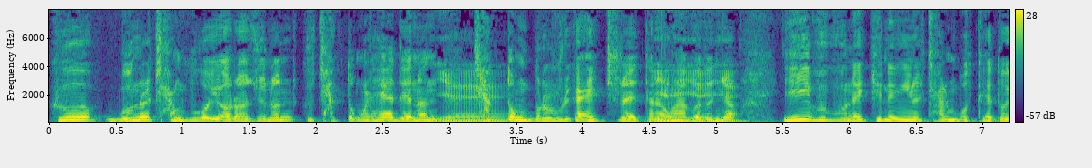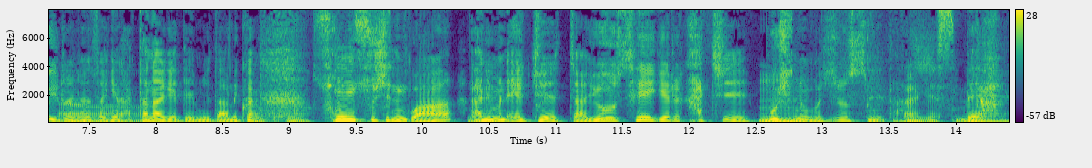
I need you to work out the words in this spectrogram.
그 문을 잠그고 열어주는 그 작동을 해야 되는 예. 작동부를 우리가 actuator라고 예, 예, 하거든요. 예. 이 부분의 기능을 잘 못해도 이런 현상이 나타나게 됩니다. 그러니까 그렇구나. 송수신과 네. 아니면 액츄레이터 요 세 개를 같이 보시는 것이 좋습니다. 음. 알겠습니다. 네.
